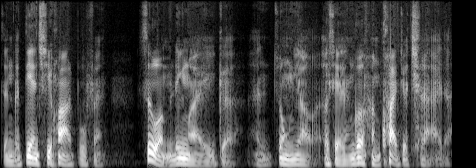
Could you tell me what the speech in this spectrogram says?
整个电气化的部分，是我们另外一个很重要，而且能够很快就起来的。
